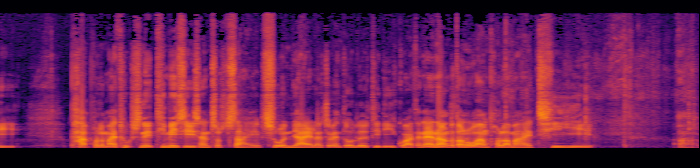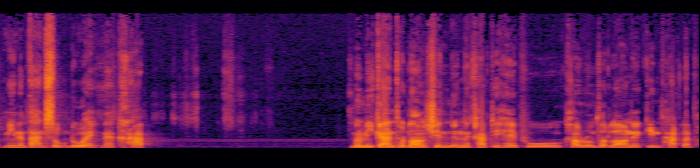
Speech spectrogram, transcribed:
ดี ผักผลไม้ทุกชนิดที่มีสีสันสดใส ส่วนใหญ่แล้วจะเป็นตัวเลือกที่ดีกว่า แต่แน่นอนก็ต้องระวังผลไม้ที่มีน้ำตาลสูงด้วยนะครับมันมีการทดลองชิ้นหนึ่งนะครับที่ให้ผู้เข้าร่วมทดลองเนี่ยกินผักและผ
